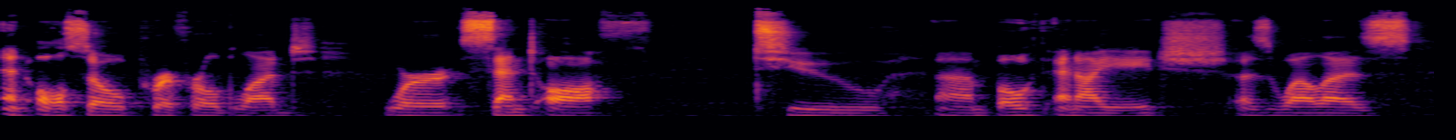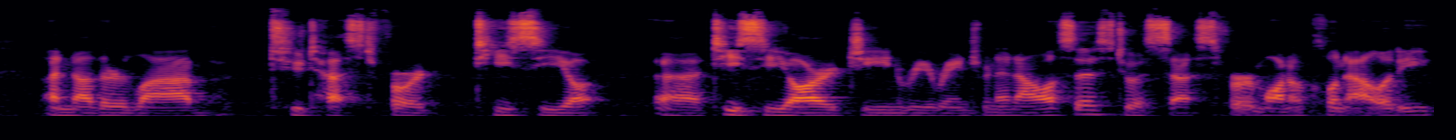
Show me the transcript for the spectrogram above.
and also peripheral blood were sent off to um, both NIH as well as another lab to test for TCR, uh, TCR gene rearrangement analysis to assess for monoclonality.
